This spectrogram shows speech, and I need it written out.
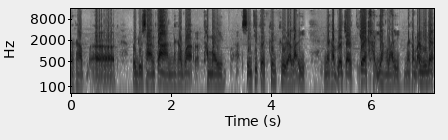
นะครับเอ่อไปดูสถานการณ์นะครับว่าครับทำไมสิ่งที่เกิดขึ้นคืออะไรนะครับแล้วจะแก้ไขอย่างไรนะครับ อันนี้เนี่ย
